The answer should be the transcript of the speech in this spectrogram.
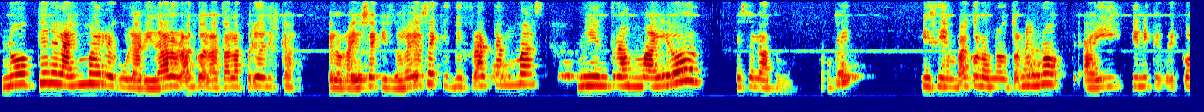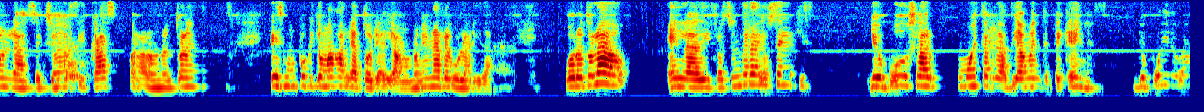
no tiene la misma regularidad a lo largo de la tabla periódica que los rayos X. Los rayos X difractan más mientras mayor es el átomo. ¿ok? y sin embargo los neutrones no. Ahí tiene que ver con la sección eficaz para los neutrones, que es un poquito más aleatoria, digamos, no hay una regularidad. Por otro lado, en la difracción de rayos X, yo puedo usar muestras relativamente pequeñas. Yo puedo llevar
